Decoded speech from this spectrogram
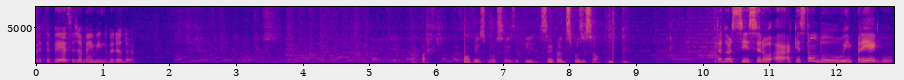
PTB. Seja bem-vindo, vereador. Bom dia, bom dia a todos. Muita alegria estar participando mais uma vez com vocês aqui, sempre à disposição. Vereador Cícero, a questão do emprego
